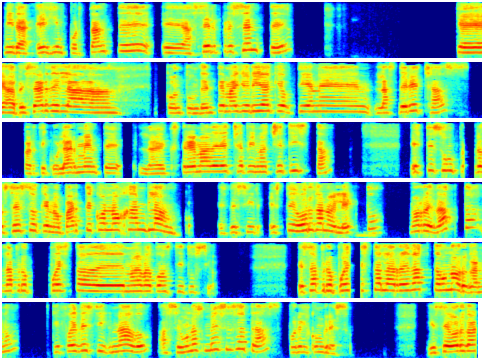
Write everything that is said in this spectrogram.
Mira, es importante eh, hacer presente que a pesar de la contundente mayoría que obtienen las derechas, particularmente la extrema derecha pinochetista, este es un proceso que no parte con hoja en blanco. Es decir, este órgano electo no redacta la propuesta de nueva constitución, Esa propuesta la redacta un órgano que fue designado hace unos meses atrás por el Congreso. Y ese órgano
